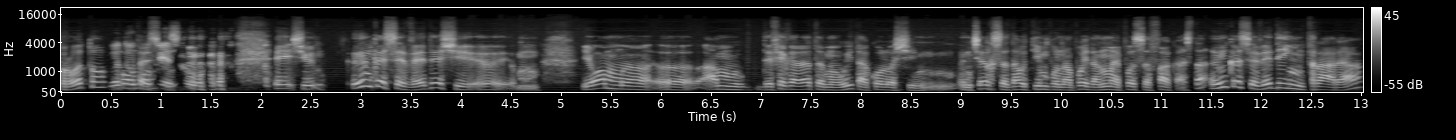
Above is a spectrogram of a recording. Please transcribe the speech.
Proto Popescu. e, și încă se vede și uh, eu am, uh, am, de fiecare dată mă uit acolo și încerc să dau timpul înapoi, dar nu mai pot să fac asta, încă se vede intrarea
